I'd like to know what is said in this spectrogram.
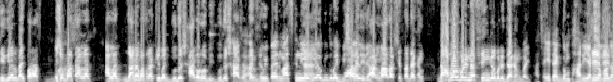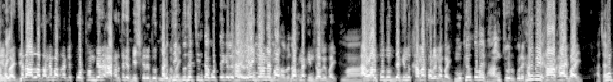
ফিজিয়ান ভাই করাস। এসব বাত মাশাআল্লাহ। আল্লাহ আল্লাহ জানে বাত রাখলি ভাই দুধের সাগর হবি দুধের সাগর আচ্ছা, দুই পায়ের মাঝখানে হ্যাঁ। এরিয়াও কিন্তু ভাই বিশাল area। আর মাদার শেপটা দেখেন ডাবল বডি না সিঙ্গেল বডি দেখেন ভাই। আচ্ছা এটা একদম ভারী একটা মাজা ভাই। আল্লাহ জানে বাত রাখলে প্রথম বিয়ানে 18 থেকে 20 কেজি দুধ থাকবে অধিক দুধের চিন্তা করতে গেলে হ্যাঁ এই ধরনের বকনা কিনতে হবে ভাই। আর অল্প দুধ দিয়ে কিন্তু খামার চলে না ভাই। মুখেও তো ভাই ভাঙচুর করে খাচ্ছে খুবই খাওয়া খায় ভাই। আচ্ছা খুব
